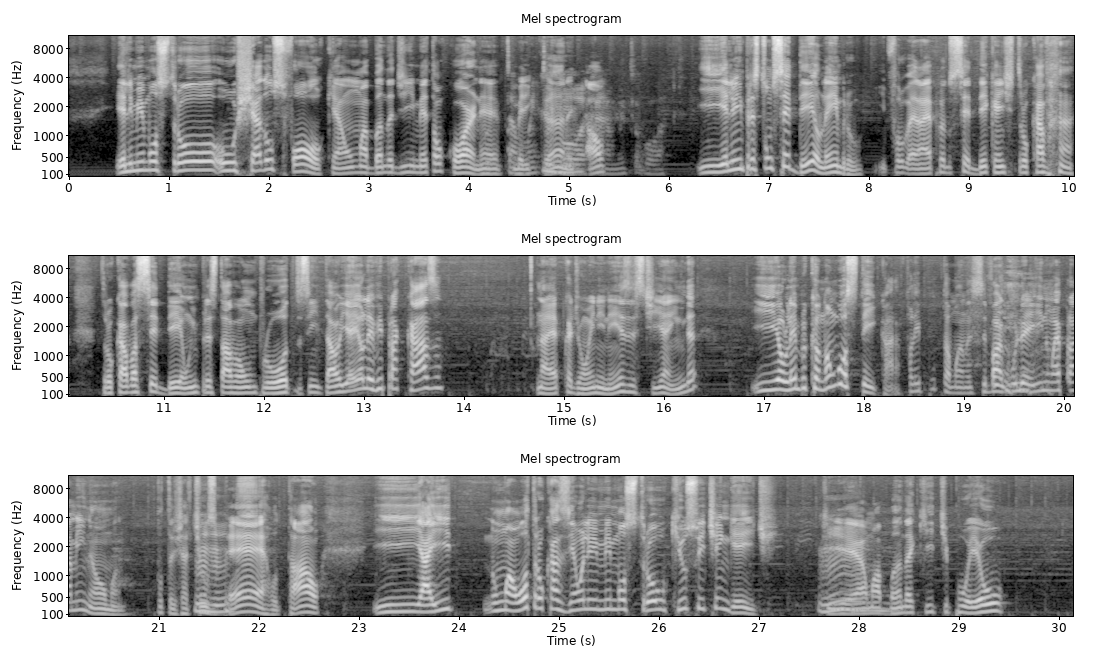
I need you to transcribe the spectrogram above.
ele me mostrou o Shadows Fall, que é uma banda de metalcore, né, Puta, americana boa, e tal. Cara, e ele me emprestou um CD, eu lembro. E foi na época do CD que a gente trocava, trocava CD, um emprestava um pro outro, assim e tal. E aí eu levei para casa. Na época de Wayne nem existia ainda. E eu lembro que eu não gostei, cara. Falei, puta, mano, esse bagulho aí não é para mim, não, mano. Puta, já tinha uhum. uns berros e tal. E aí, numa outra ocasião, ele me mostrou o Kill Switch Engage. Que uhum. é uma hum. banda que, tipo, eu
